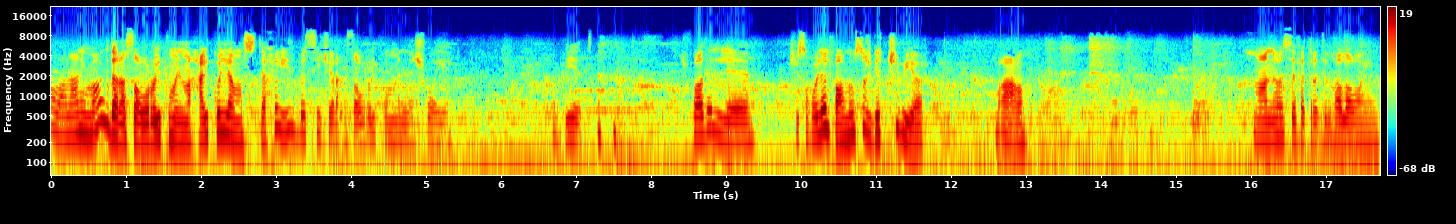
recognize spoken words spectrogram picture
طبعا أنا ما أقدر أصور لكم المحل كله مستحيل بس هيك راح أصور لكم منه شوية. حبيت. شوف هذا ال شو يصيحوا له؟ الفانوس إيش قد كبير واو. مع أنه هسه فترة الهالوين.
